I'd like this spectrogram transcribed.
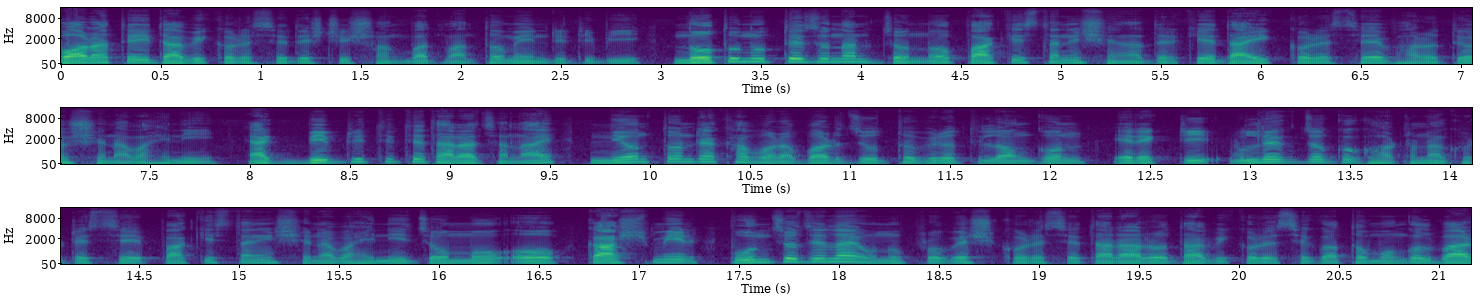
বরাতেই দাবি করেছে দেশটির সংবাদ মাধ্যম এনডিটিভি। নতুন উত্তেজনার জন্য পাকিস্তানি সেনাদেরকে দায়ী করেছে ভারতীয় সেনাবাহিনী। এক বিবৃতিতে তারা জানায়, নিয়ন্ত্রণ রেখা বরাবর যুদ্ধবিরতি লঙ্ঘন এর একটি উল্লেখযোগ্য ঘটনা ঘটেছে। পাকিস্তানি সেনাবাহিনী জম্মু ও কাশ্মীর পুঞ্জ জেলায় অনুপ্রবেশ করেছে, তারা আরও দাবি করেছে, গত মঙ্গলবার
